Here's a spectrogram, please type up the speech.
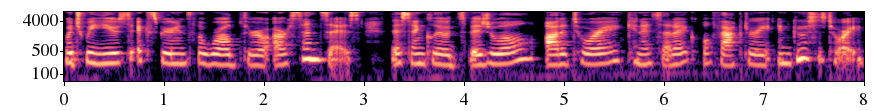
which we use to experience the world through our senses. This includes visual, auditory, kinesthetic, olfactory, and gustatory.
